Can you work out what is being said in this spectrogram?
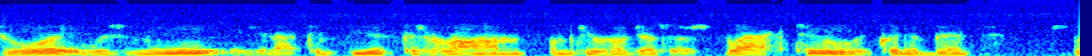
sure it was me? You're not confused because Ron from Juvenile Justice was black too. It could have been. It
